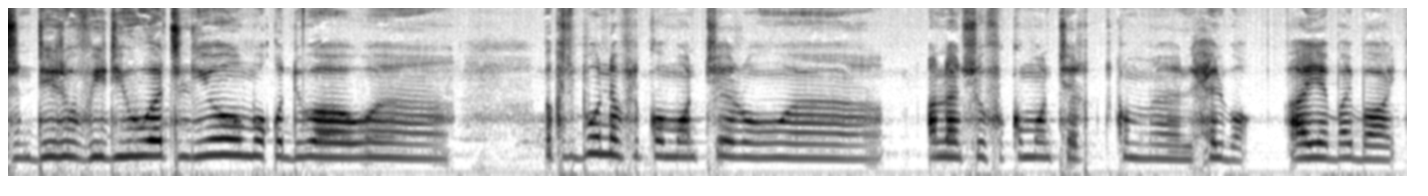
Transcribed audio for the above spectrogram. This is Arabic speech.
باش نديرو فيديوهات اليوم وغدوة و اكتبونا في ال commentaire و آه، أنا نشوف commentaire كم الحلوة. هيا bye bye.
